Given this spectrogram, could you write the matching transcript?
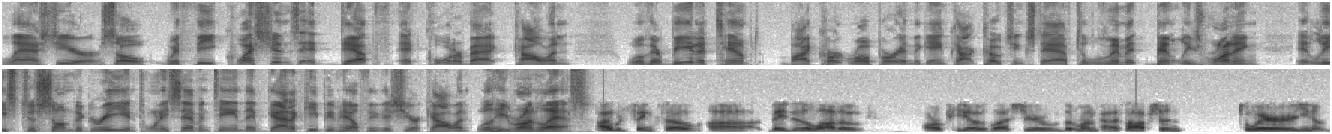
last year. So, with the questions at depth at quarterback, Collyn, will there be an attempt by Kurt Roper and the Gamecock coaching staff to limit Bentley's running at least to some degree in 2017. They've got to keep him healthy this year, Collyn. Will he run less? I would think so. Uh, they did a lot of RPOs last year with the run pass option to where, you know,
